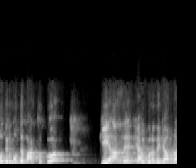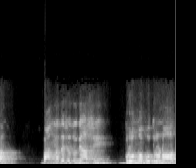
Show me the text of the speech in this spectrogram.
নদীর মধ্যে পার্থক্য কি আছে? খেয়াল করে দেখি আমরা। বাংলাদেশে যদি আসি, ব্রহ্মপুত্র নদ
